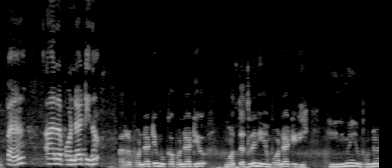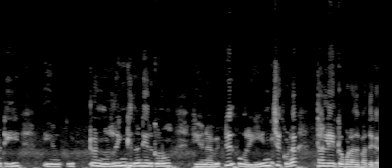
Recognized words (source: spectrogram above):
இப்போ அரை பொண்டாட்டி தான் வர்ற பொண்டாட்டியோ முக்கா பொண்டாட்டியோ? மொத்தத்தில் நீ என் பொண்டாட்டிடி. இனிமே என் பொண்டாட்டி என் குட்ட நெருங்கி தாண்டி இருக்கணும். என்னை விட்டு ஒரு இன்ச்சு கூட தள்ளி இருக்கக்கூடாது பார்த்துக்க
